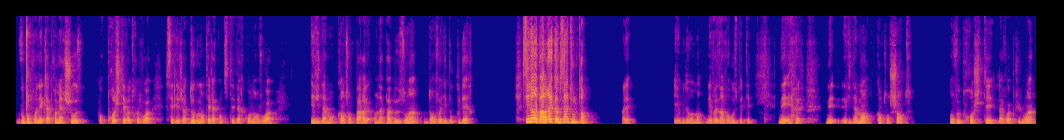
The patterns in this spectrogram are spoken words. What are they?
vous comprenez que la première chose pour projeter votre voix, c'est déjà d'augmenter la quantité d'air qu'on envoie. Évidemment, quand on parle, on n'a pas besoin d'envoyer beaucoup d'air. Sinon, on parlerait comme ça tout le temps. Et au bout d'un moment, mes voisins vont rouspéter. Mais Mais évidemment, quand on chante, on veut projeter la voix plus loin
